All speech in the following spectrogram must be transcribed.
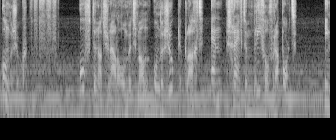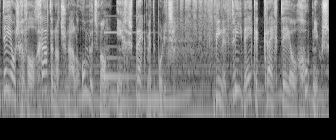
Onderzoek. Of de Nationale Ombudsman onderzoekt de klacht en schrijft een brief of rapport. In Theo's geval gaat de Nationale Ombudsman in gesprek met de politie. Binnen drie weken krijgt Theo goed nieuws.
